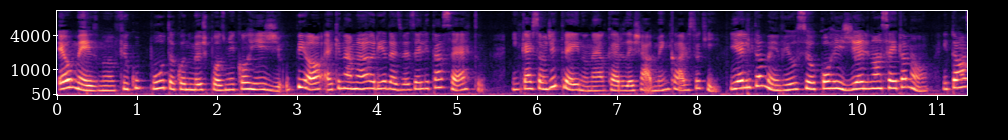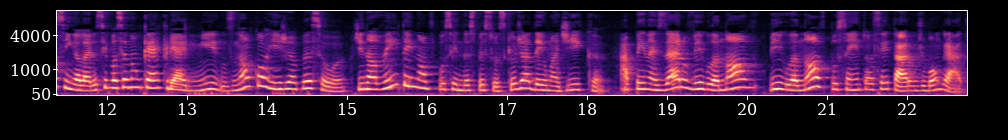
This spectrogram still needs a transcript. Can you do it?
Eu mesma fico puta quando meu esposo me corrige. O pior é que na maioria das vezes ele tá certo. Em questão de treino, né? Eu quero deixar bem claro isso aqui. E ele também, viu? Se eu corrigir, ele não aceita, não. Então, assim, galera, se você não quer criar inimigos, não corrija a pessoa. De 99% das pessoas que eu já dei uma dica, apenas 0,9% aceitaram de bom grado.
